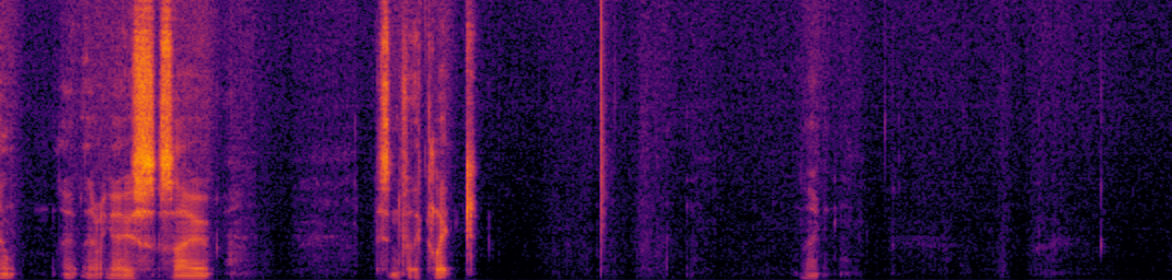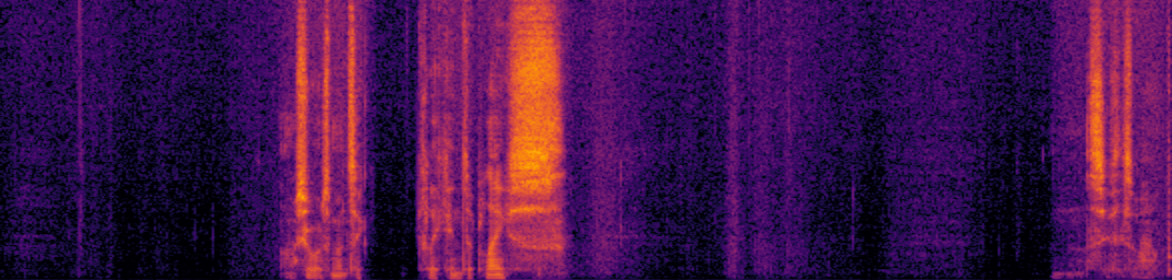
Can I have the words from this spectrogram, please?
Oh, oh, there it goes, so listen for the click. I'm sure it's meant to click into place. Let's see if this will help.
